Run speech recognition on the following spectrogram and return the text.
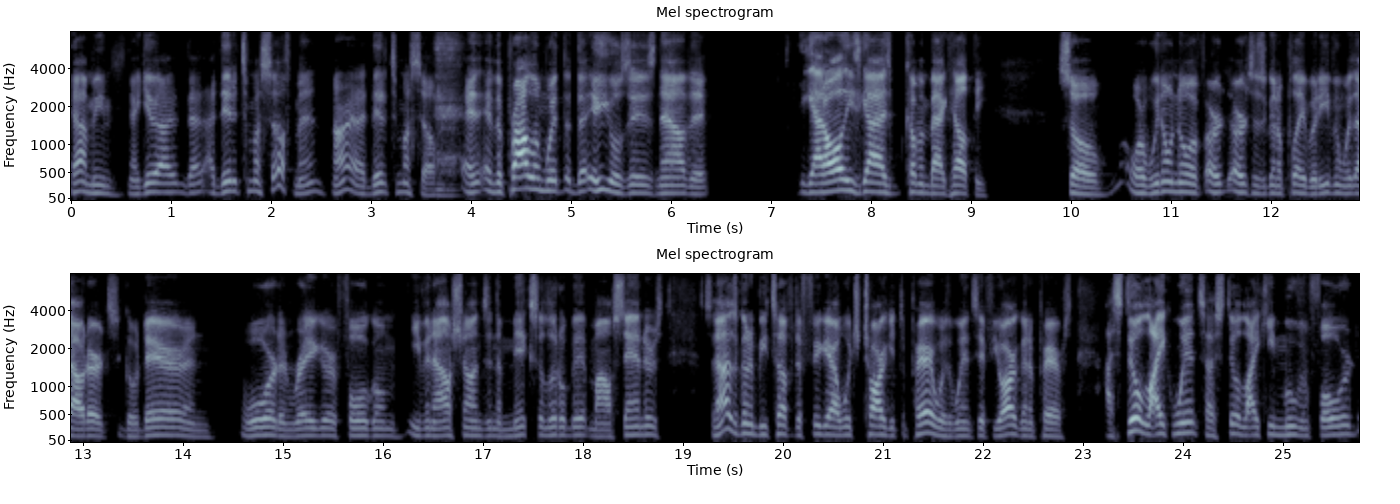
Yeah, I mean, I give I, that, I did it to myself, man. All right, I did it to myself. And and the problem with the, the Eagles is now that you got all these guys coming back healthy. So, or we don't know if Er- Ertz is going to play, but even without Ertz, Goedert and Ward and Reagor, Fulgham, even Alshon's in the mix a little bit, Miles Sanders. So now it's going to be tough to figure out which target to pair with Wentz if you are going to pair. I still like Wentz. I still like him moving forward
